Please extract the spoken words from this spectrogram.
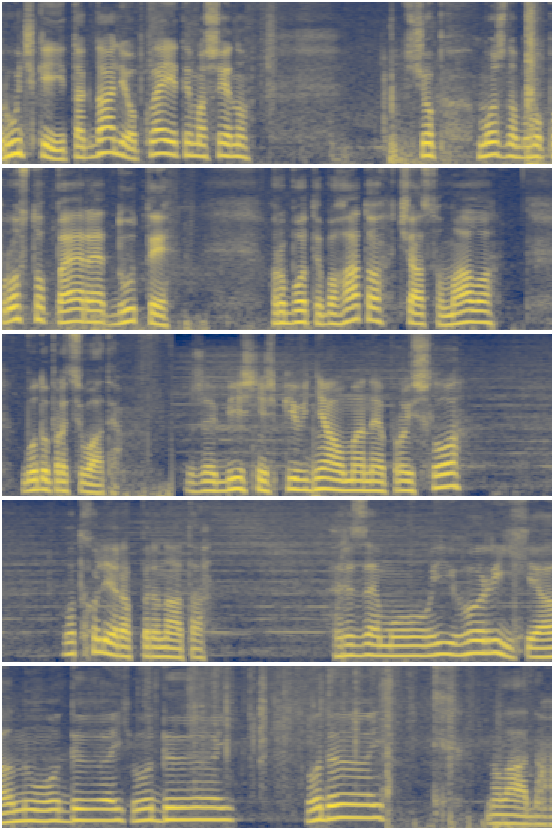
ручки і так далі, обклеїти машину, щоб можна було просто передути. Роботи багато, часу мало, буду працювати. Вже більш ніж півдня у мене пройшло. От холєра перната. Гризе мої горіхи, а ну одай, одай, одай. Ну ладно.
